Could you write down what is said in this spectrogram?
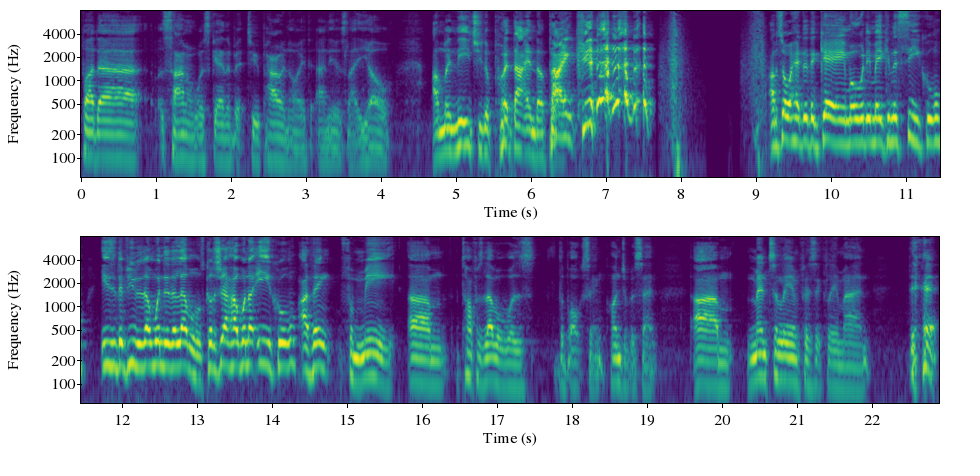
but uh, Simon was getting a bit too paranoid, and he was like, "Yo, I'm gonna need you to put that in the bank." I'm so ahead of the game, already making a sequel. Easy to view that I'm winning the levels. Gotta show how we're not equal. I think for me, um, toughest level was the boxing, 100%. Um, mentally and physically, man. it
